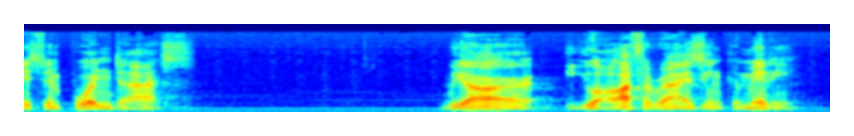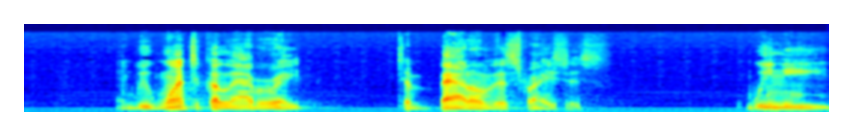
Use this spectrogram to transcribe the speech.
It's important to us. We are your authorizing committee, and we want to collaborate to battle this crisis. We need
